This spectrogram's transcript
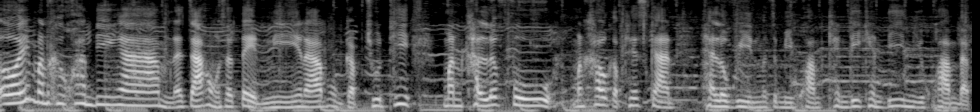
เอ้ยมันคือความดีงามนะจ๊ะของสเตจนี้นะครับผมกับชุดที่มันคัลเลอร์ฟูลมันเข้ากับเทศกาลฮาโลวีนมันจะมีความแคนดี้แคนดี้มีความแบบ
